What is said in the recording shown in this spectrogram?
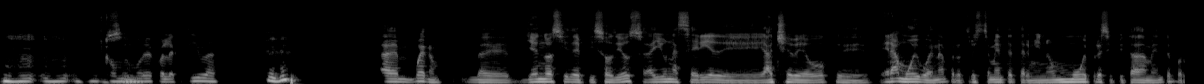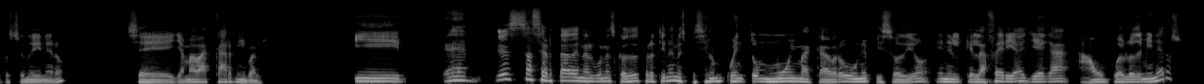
Con memoria colectiva. Ah, bueno, eh, yendo así de episodios, hay una serie de HBO que era muy buena, pero tristemente terminó muy precipitadamente por cuestión de dinero. Se llamaba Carnival. Y eh, es acertada en algunas cosas, pero tiene en especial un cuento muy macabro, un episodio en el que la feria llega a un pueblo de mineros.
